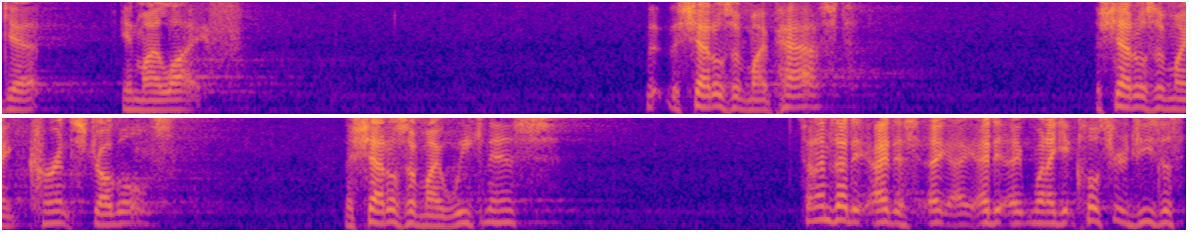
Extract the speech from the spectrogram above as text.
get in my life. The, the shadows of my past, the shadows of my current struggles, the shadows of my weakness, Sometimes I, I just, I, I, when I get closer to Jesus,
